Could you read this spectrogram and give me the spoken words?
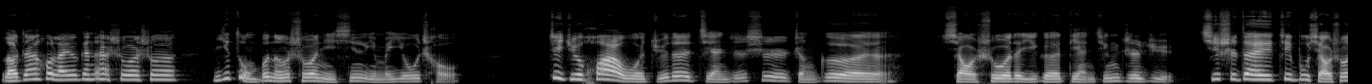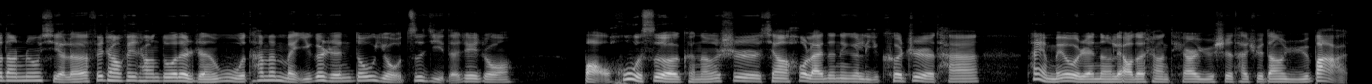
老詹后来又跟他说：“说你总不能说你心里没忧愁。”这句话，我觉得简直是整个小说的一个点睛之句。其实，在这部小说当中，写了非常非常多的人物，他们每一个人都有自己的这种保护色，可能是像后来的那个李克志，他。他也没有人能聊得上天于是他去当鱼霸，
